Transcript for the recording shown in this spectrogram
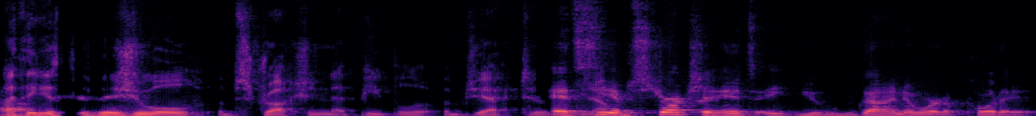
I think Um, it's the visual obstruction that people object to. it's the know? obstruction. It's you've got to know where to put it,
